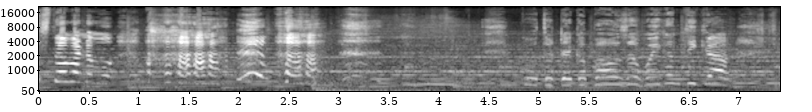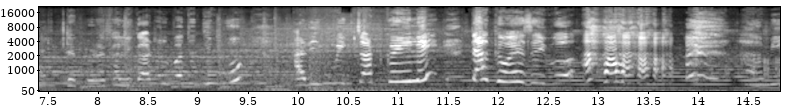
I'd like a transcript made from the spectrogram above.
বানাবো। কত টাকা পাওয়া যাব এখান থেকে? একটা করে খালি কাঁঠাল পাতা দিব আর ইংমিং চাট করিলেই টাকা হয়ে যাইব। আমি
